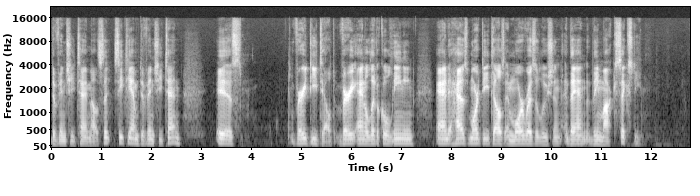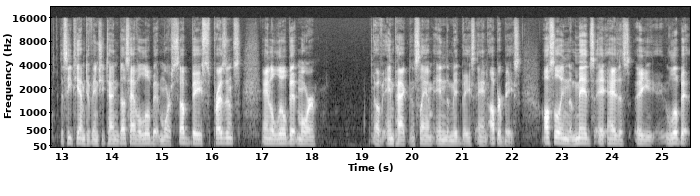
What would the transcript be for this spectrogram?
DaVinci 10. Now, the CTM DaVinci 10 is very detailed, very analytical leaning, and it has more details and more resolution than the Mach 60. The CTM DaVinci 10 does have a little bit more sub-bass presence and a little bit more of impact and slam in the mid bass and upper bass. Also in the mids, it has a little bit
